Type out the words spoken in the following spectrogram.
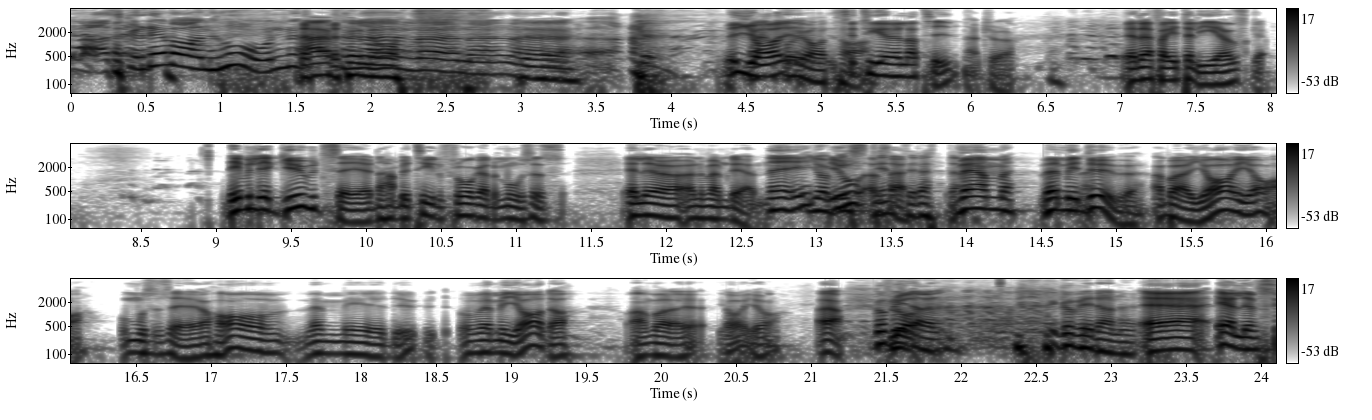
Ja, skulle det vara en hon? Nej, förlåt. Nej, nej, nej, Den får jag, jag citerar latin här, tror jag. Eller i alla fall italienska. Det är väl det Gud säger när han blir tillfrågad av Moses. Eller, eller vem det är. Nej, Jag jo, visste så här, inte detta. Vem, vem är du? Han bara, jag är jag. Och Moses säger, jaha, vem är du? Och vem är jag då? Och han bara, ja, ja. Ah, ja. Gå Förlåt. vidare. Gå vidare nu. Eh, LFC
